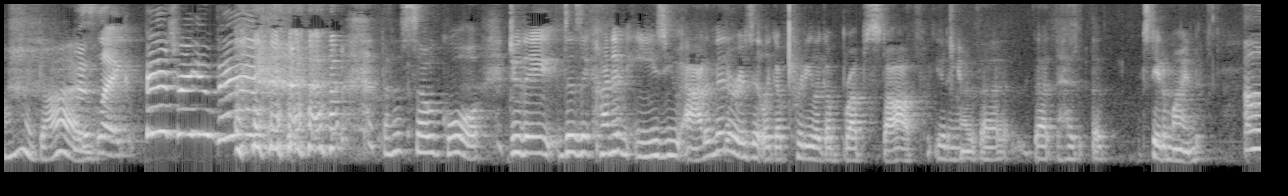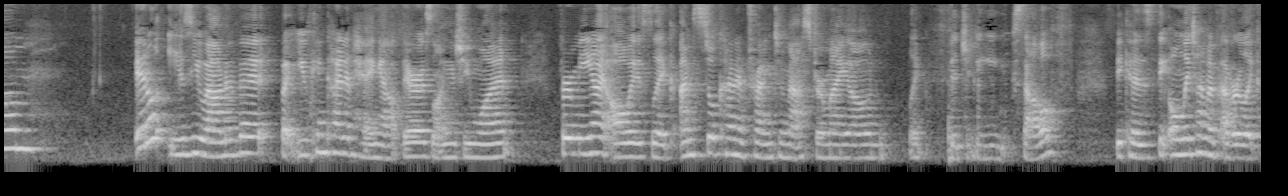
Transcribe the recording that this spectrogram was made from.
Oh my god. It was like, bitch, where you been? That is so cool. Do they does it kind of ease you out of it or is it like a pretty like abrupt stop getting out of the that head the state of mind? um, it'll ease you out of it, but you can kind of hang out there as long as you want. For me, I always like I'm still kind of trying to master my own like fidgety self because the only time I've ever like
